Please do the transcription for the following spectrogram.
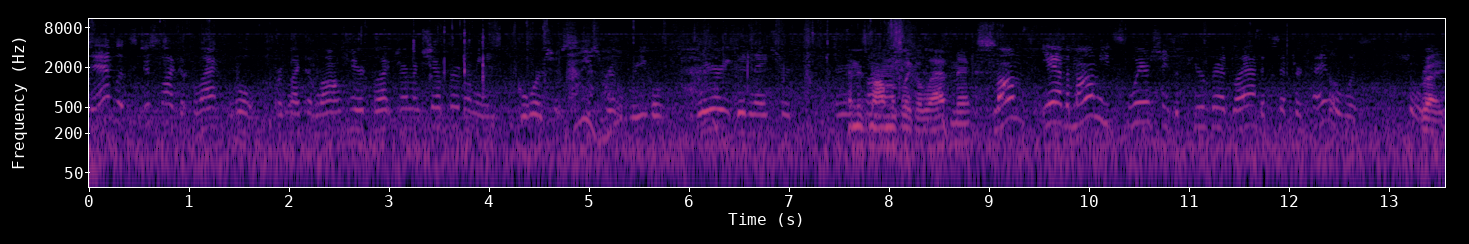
dad looks just like a black wolf, or like a long-haired black German Shepherd. I mean, he's gorgeous. Oh, he's real regal, very good-natured. And his mom was like a lab mix. Mom, yeah, the mom, you'd swear she's a purebred lab, except her tail was short. Right.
